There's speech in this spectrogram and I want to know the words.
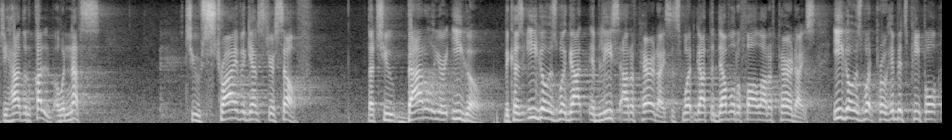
jihadul qalb or nafs. That you strive against yourself, that you battle your ego, because ego is what got Iblis out of paradise. It's what got the devil to fall out of paradise. Ego is what prohibits people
